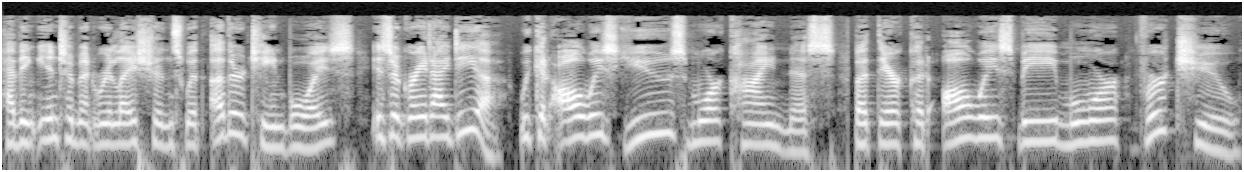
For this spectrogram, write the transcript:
having intimate relations with other teen boys is a great idea. We could always use more kindness, but there could always be more virtue.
